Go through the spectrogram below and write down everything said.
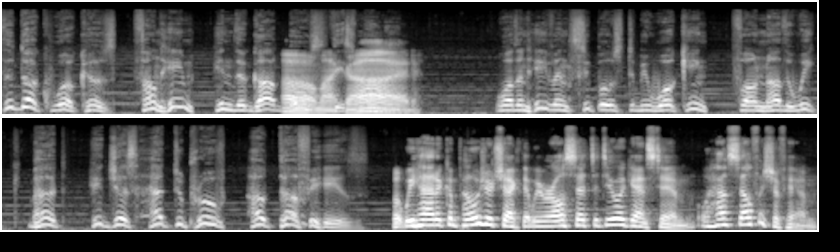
The dock workers found him in the guard Oh post my this god. morning. Wasn't even supposed to be working for another week, but he just had to prove how tough he is. But we had a composure check that we were all set to do against him. Well, how selfish of him.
